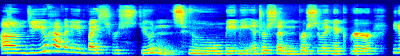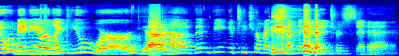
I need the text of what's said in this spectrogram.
Um, do you have any advice for students who may be interested in pursuing a career, you know, who maybe mm-hmm. are like you were, who yeah. thought, yeah, then being a teacher might be something I'm interested in?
